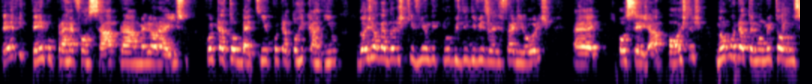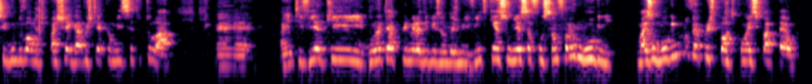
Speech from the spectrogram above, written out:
Teve tempo para reforçar, para melhorar isso contratou Betinho, contratou Ricardinho, dois jogadores que vinham de clubes de divisões inferiores, é, ou seja, apostas, não contratou em momento algum segundo volante para chegar vestir a camisa e ser titular. É, a gente via que durante a primeira divisão de 2020, quem assumiu essa função foi o Mugni, mas o Mugni não veio para o esporte com esse papel.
